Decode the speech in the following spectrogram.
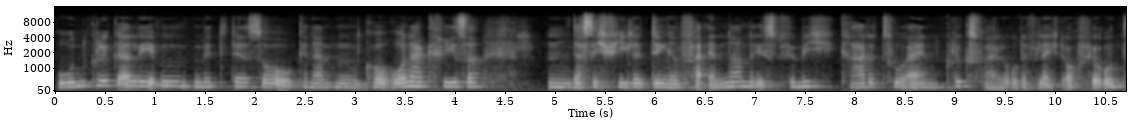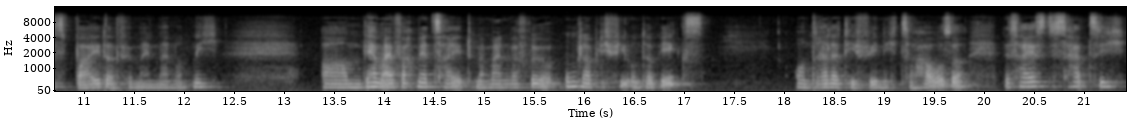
Unglück erleben mit der sogenannten Corona-Krise, dass sich viele Dinge verändern, ist für mich geradezu ein Glücksfall oder vielleicht auch für uns beide, für meinen Mann und mich. Ähm, wir haben einfach mehr Zeit. Mein Mann war früher unglaublich viel unterwegs und relativ wenig zu Hause. Das heißt, es hat sich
